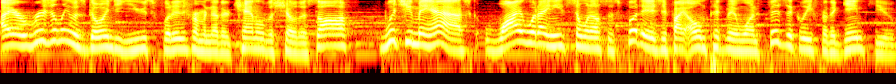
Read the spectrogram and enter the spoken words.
I originally was going to use footage from another channel to show this off, which you may ask, why would I need someone else's footage if I own Pikmin 1 physically for the GameCube?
